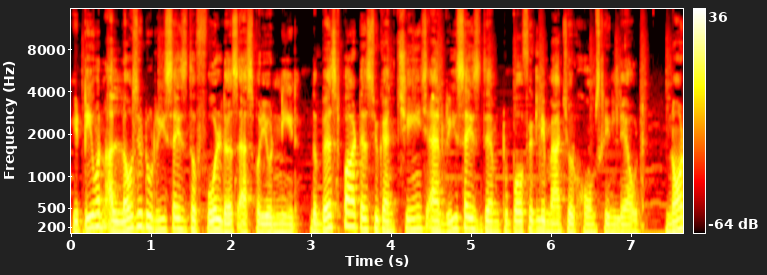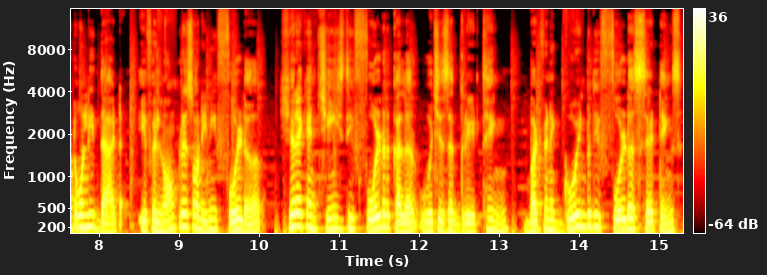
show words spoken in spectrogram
it even allows you to resize the folders as per your need. The best part is you can change and resize them to perfectly match your home screen layout. Not only that, if I long press on any folder, here I can change the folder color which is a great thing, but when I go into the folder settings,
